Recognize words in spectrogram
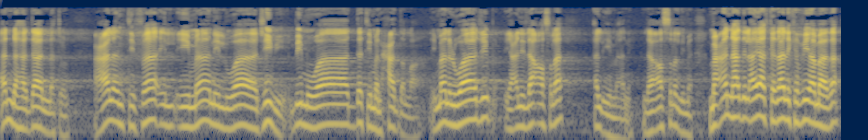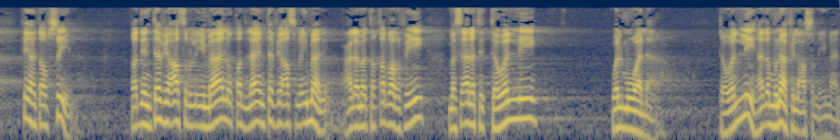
أنها دالة على انتفاء الإيمان الواجب بموادة من حد الله. الإيمان الواجب يعني لا أصل الإيمان لا أصل الإيمان. مع أن هذه الآيات كذلك فيها ماذا؟ فيها تفصيل. قد ينتفي أصل الإيمان وقد لا ينتفي أصل الإيمان على ما تقرر في مسألة التولي والموالاة. تولي هذا منافي لأصل الإيمان.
